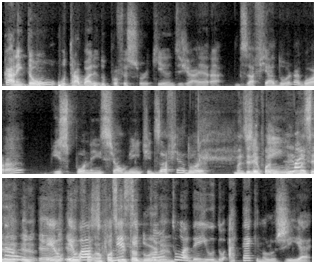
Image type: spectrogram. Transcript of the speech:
Cara, então o trabalho do professor, que antes já era desafiador, agora exponencialmente desafiador. Mas ele, é tem... mas, mas ele, não, ele, ele, eu, ele eu é acho é um que nesse né? ponto, né? Adeildo, a tecnologia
